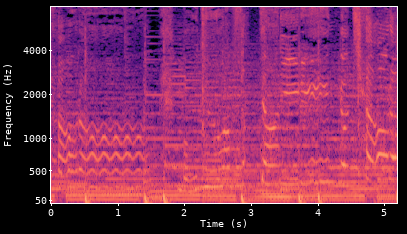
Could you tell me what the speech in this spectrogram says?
것처럼 모두 없었던 일인 것처럼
